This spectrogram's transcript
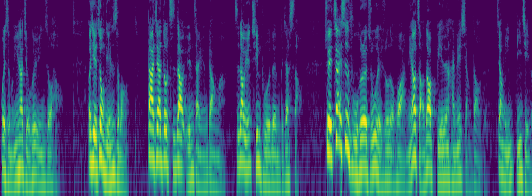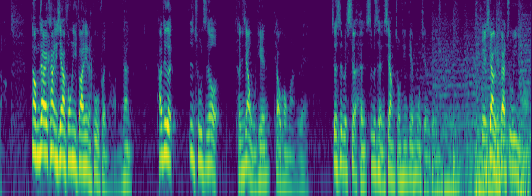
为什么？因为它九个月营收好，而且重点是什么？大家都知道元展元钢嘛，知道元新普罗的人比较少，所以再次符合了主委说的话，你要找到别人还没想到的，这样理理解吧。那我们再来看一下风力发电的部分哦，你看它这个日出之后横向五天跳空嘛，对不对？这是不是很是不是很像中心店目前的格局？所以下个礼拜注意哦。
